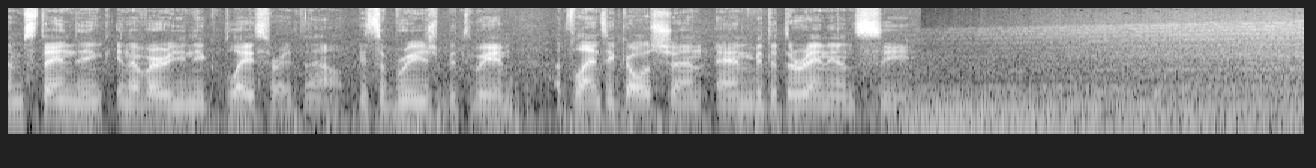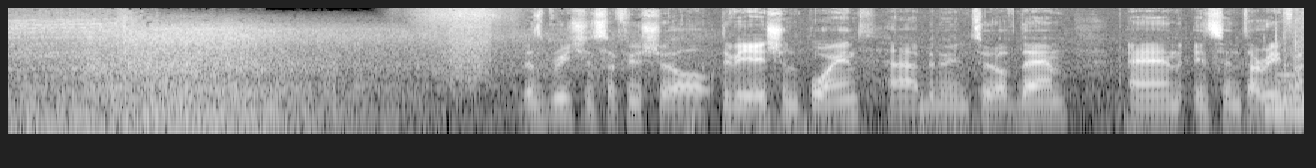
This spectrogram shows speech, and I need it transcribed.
I'm standing in a very unique place right now. It's a bridge between Atlantic Ocean and Mediterranean Sea. This bridge is official deviation point uh, between two of them and it's in Tarifa.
